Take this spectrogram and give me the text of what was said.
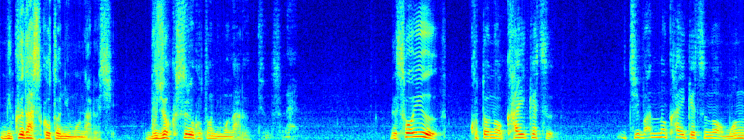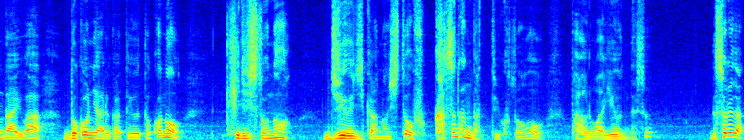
見下すことにもなるし侮辱することにもなるっていうんですね。でそういうことの解決一番の解決の問題はどこにあるかというとこのキリストの十字架の死と復活なんだっていうことをパウロは言うんです。でそれが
